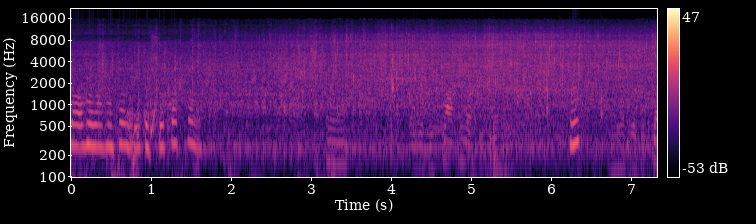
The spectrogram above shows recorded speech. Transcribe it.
รอให้มาข้างเพิ่งอีกตัวซุปก็เพิ่ง Ừ. อืม ร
